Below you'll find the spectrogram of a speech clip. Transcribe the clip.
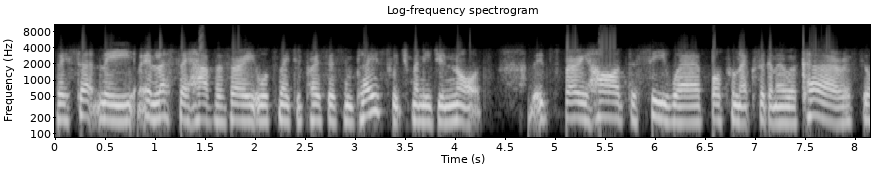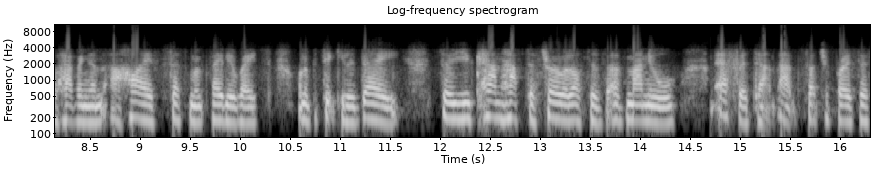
They certainly, unless they have a very automated process in place, which many do not, it's very hard to see where bottlenecks are going to occur if you're having an, a high settlement failure rate on a particular day. So you can have to throw a lot of, of manual effort at, at such a process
